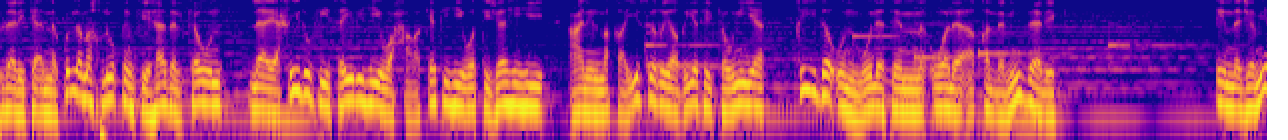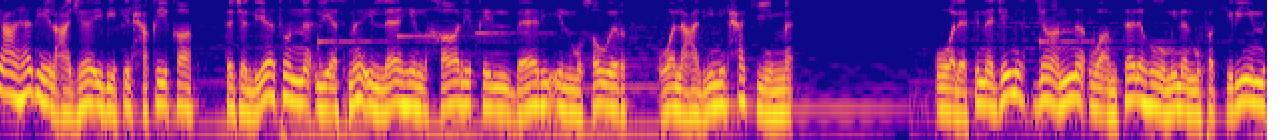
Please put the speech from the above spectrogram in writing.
ذلك أن كل مخلوق في هذا الكون لا يحيد في سيره وحركته واتجاهه عن المقاييس الرياضية الكونية قيد أنملة ولا أقل من ذلك. إن جميع هذه العجائب في الحقيقة تجليات لأسماء الله الخالق البارئ المصور والعليم الحكيم. ولكن جيمس جان وأمثاله من المفكرين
